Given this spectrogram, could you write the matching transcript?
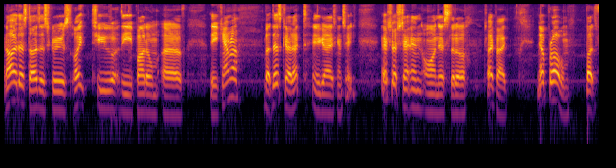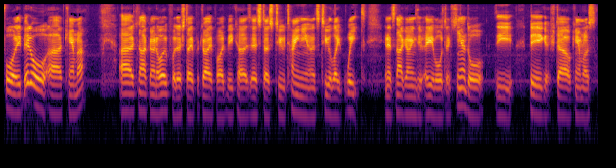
And all this does is screws right to the bottom of the camera. But this Kodak, you guys can see, it's just sitting on this little tripod. No problem. But for a big old uh, camera, uh, it's not going to work for this type of tripod because it's just too tiny and it's too lightweight and it's not going to be able to handle the big style cameras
